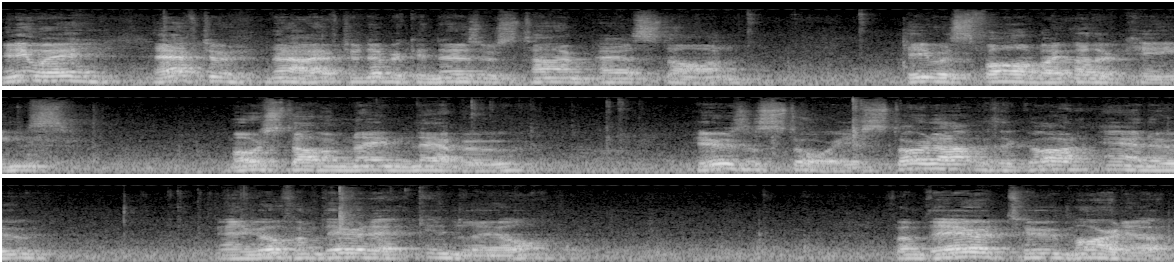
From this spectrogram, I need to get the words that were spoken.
Anyway, after now after Nebuchadnezzar's time passed on, he was followed by other kings, most of them named Nabu. Here's a story. You start out with the god Anu, and go from there to Enlil, from there to Marduk,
